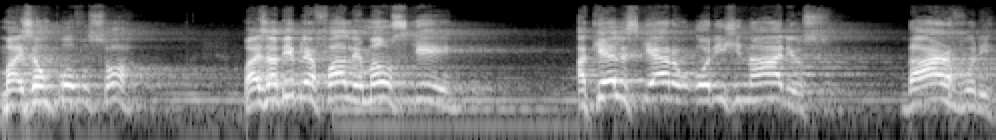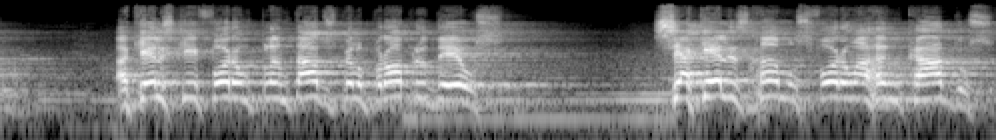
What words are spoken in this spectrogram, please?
Mas é um povo só. Mas a Bíblia fala, irmãos, que aqueles que eram originários da árvore aqueles que foram plantados pelo próprio Deus, se aqueles ramos foram arrancados,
